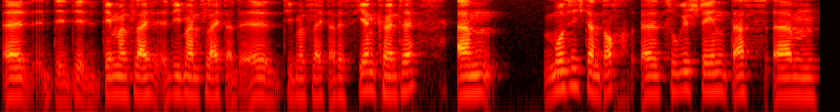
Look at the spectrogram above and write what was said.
äh, die, die, den man vielleicht, die man vielleicht, äh, die man vielleicht attestieren könnte, ähm, muss ich dann doch äh, zugestehen, dass ähm,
